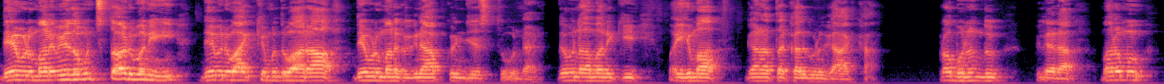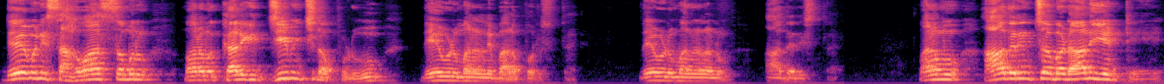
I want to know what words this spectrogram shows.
దేవుడు మన మీద ఉంచుతాడు అని దేవుని వాక్యము ద్వారా దేవుడు మనకు జ్ఞాపకం చేస్తూ ఉన్నాడు. దేవునామానికి మహిమ ఘనత కలుగును గాక. ప్రభునందు పిల్లరా మనము దేవుని సహవాసమును మనము కలిగి జీవించినప్పుడు దేవుడు మనల్ని బలపరుస్తాడు. దేవుడు మనలను ఆదరిస్తాడు. మనము ఆదరించబడాలి అంటే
